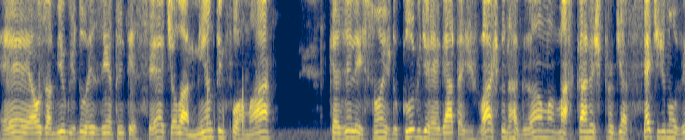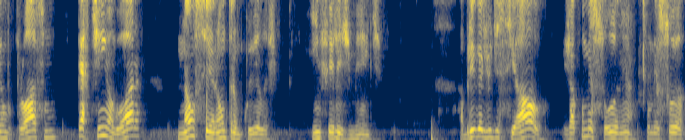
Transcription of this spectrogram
É, aos amigos do Resenha 37, eu lamento informar que as eleições do Clube de Regatas Vasco da Gama, marcadas para o dia 7 de novembro próximo, pertinho agora, não serão tranquilas, infelizmente. A briga judicial já começou, né? Começou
